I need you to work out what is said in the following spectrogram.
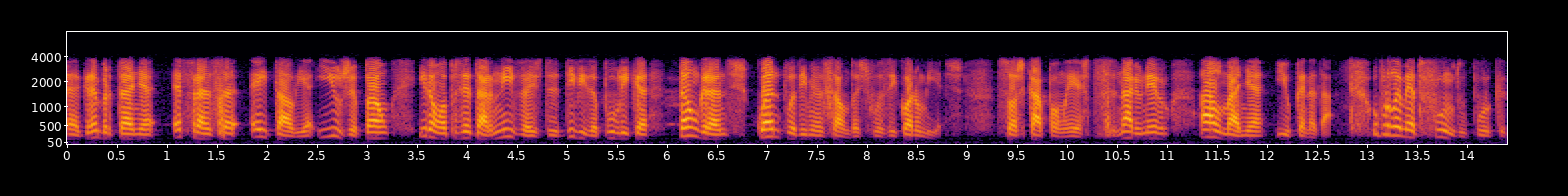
a Grã-Bretanha, a França, a Itália e o Japão irão apresentar níveis de dívida pública tão grandes quanto a dimensão das suas economias. Só escapam a este cenário negro a Alemanha e o Canadá. O problema é de fundo, porque,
